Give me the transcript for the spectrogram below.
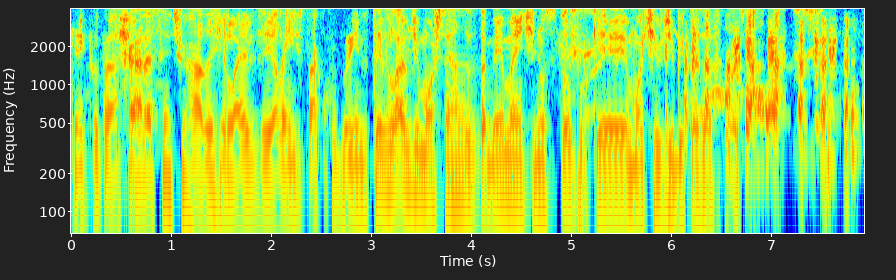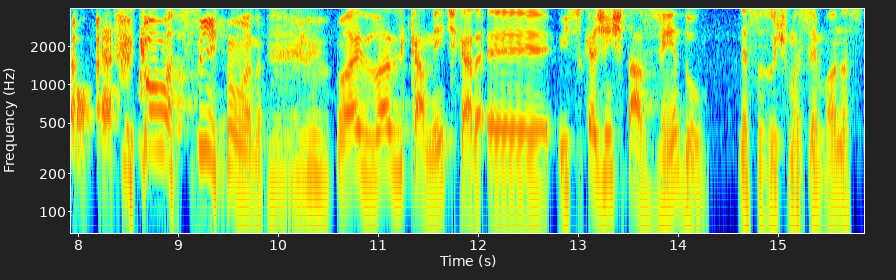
Quem é que tu tá achando Cara- dessa enxurrada de lives e além de estar cobrindo? Teve live de Monster Hunter também, mas a gente não citou porque motivo de Because of Course. Como assim, mano? Mas basicamente, cara, é... isso que a gente tá vendo nessas últimas semanas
